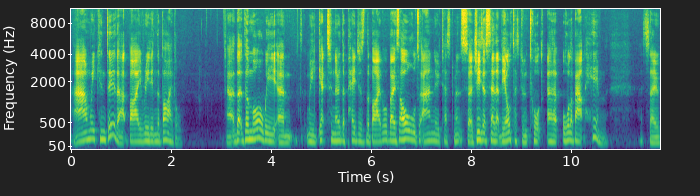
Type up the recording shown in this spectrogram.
And we can do that by reading the Bible. Uh, the, the, more we, um, we get to know the pages of the Bible, both Old and New Testaments, Jesus said that the Old Testament taught uh, all about Him. So,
